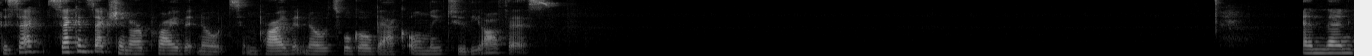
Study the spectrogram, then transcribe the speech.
The sec second section are private notes, and private notes will go back only to the office. And then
